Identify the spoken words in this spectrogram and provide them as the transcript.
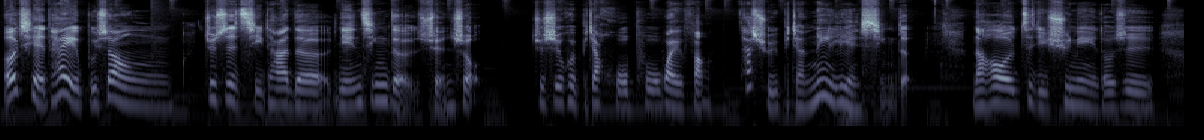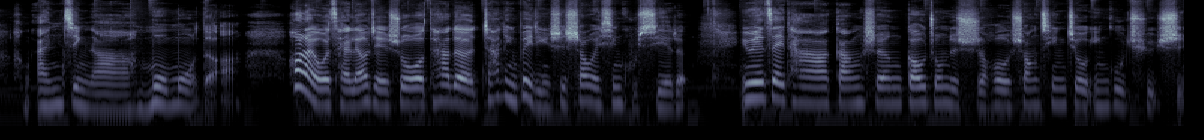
而且他也不像就是其他的年轻的选手，就是会比较活泼外放，他属于比较内敛型的，然后自己训练也都是很安静啊，很默默的啊。后来我才了解说，他的家庭背景是稍微辛苦些的，因为在他刚升高中的时候，双亲就因故去世。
